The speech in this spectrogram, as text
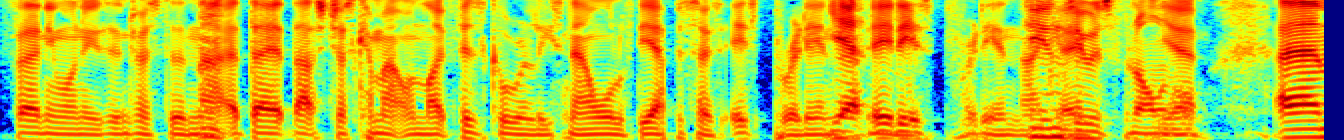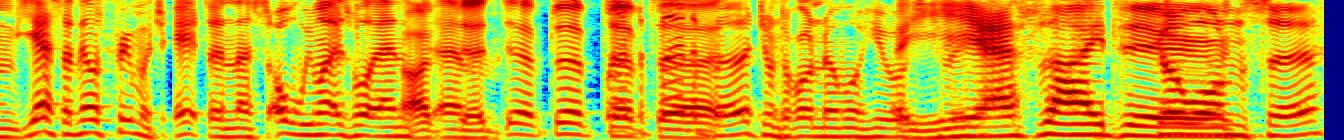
for anyone who's interested in that, that, that's just come out on like physical release now. All of the episodes, it's brilliant. Yeah. it is brilliant. Season game. two is phenomenal. Yeah. Um, yes, and that was pretty much it. Unless, oh, we might as well end. Uh, Um, d- d- d- d- do you want to talk about No More Heroes? three? Yes, I do. Go on, sir.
